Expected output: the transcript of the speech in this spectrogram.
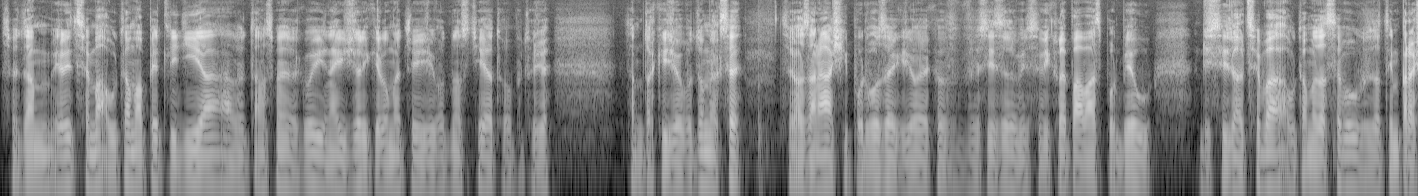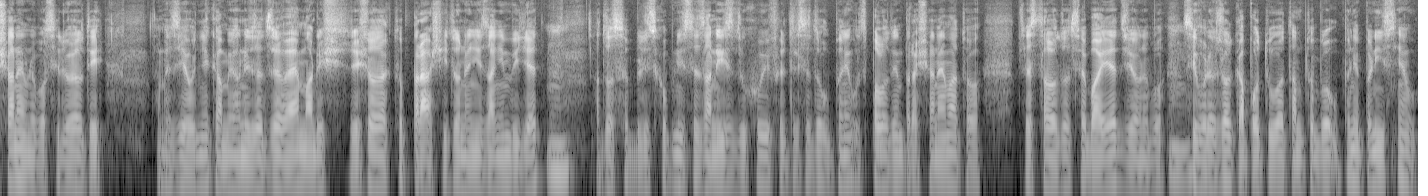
Jsme tam jeli třema autama pět lidí a, a tam jsme takový najížděli kilometry životnosti a to, protože tam taky, že jo, potom jak se třeba zanáší podvozek, že jo, jako jestli se vy- vyklepává z podběhu, když si dal třeba autama za sebou za tím prašanem, nebo si dojel ty a mezi hodně kamiony se dřevem a když když šlo, tak to práší, to není za ním vidět. Mhm. A to se byli schopni se zanést vzduchový filtry, se to úplně ucpalo tím prašanem a to přestalo to třeba jet, že jo? nebo Mhm. si otevřel kapotu a tam to bylo úplně plný sněhu.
